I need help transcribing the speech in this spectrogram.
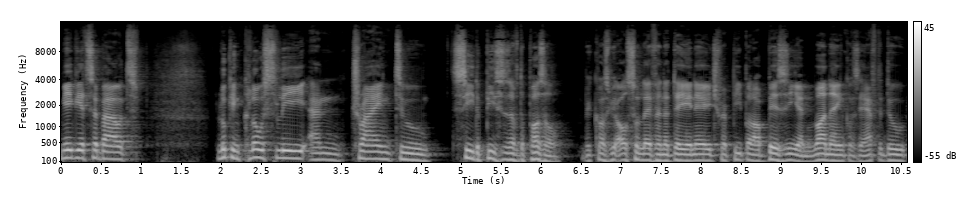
maybe it's about looking closely and trying to see the pieces of the puzzle because we also live in a day and age where people are busy and running because they have to do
